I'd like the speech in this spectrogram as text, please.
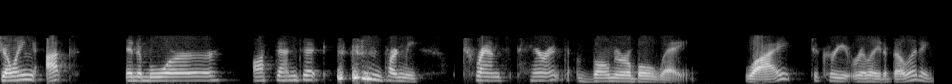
Showing up in a more authentic, pardon me, transparent, vulnerable way. Why? To create relatability.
